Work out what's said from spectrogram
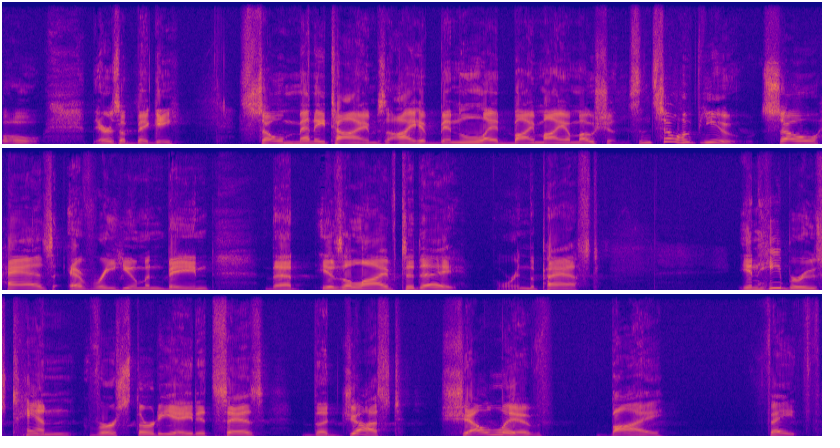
Oh, there's a biggie. So many times I have been led by my emotions, and so have you. So has every human being that is alive today or in the past. In Hebrews 10, verse 38, it says, The just shall live by faith.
